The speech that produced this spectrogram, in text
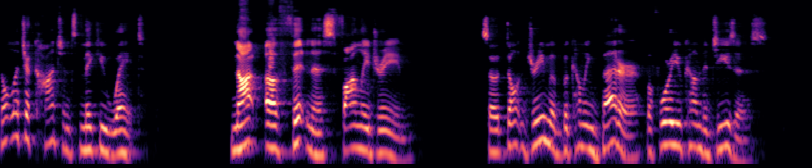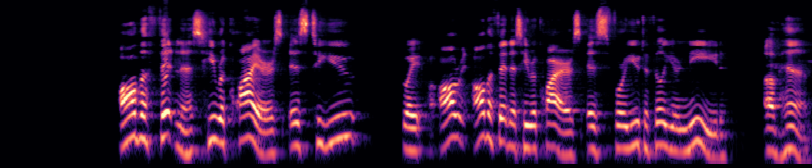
Don't let your conscience make you wait. Not of fitness fondly dream. So don't dream of becoming better before you come to Jesus. All the fitness he requires is to you, wait, all, all the fitness he requires is for you to fill your need of him.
